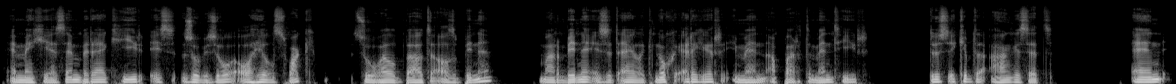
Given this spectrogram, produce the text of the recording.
En mijn gsm-bereik hier is sowieso al heel zwak, zowel buiten als binnen. Maar binnen is het eigenlijk nog erger in mijn appartement hier. Dus ik heb dat aangezet. En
